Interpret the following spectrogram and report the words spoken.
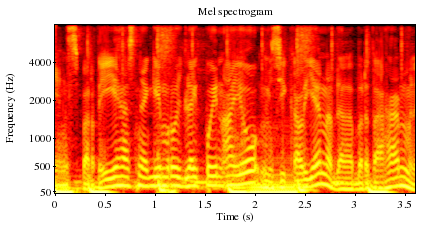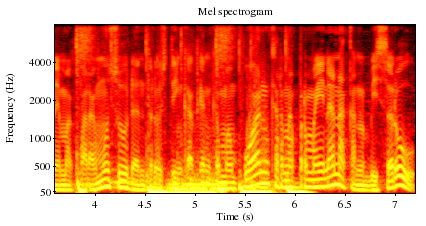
Yang seperti khasnya game roguelike point ayo, misi kalian adalah bertahan menembak para musuh dan terus tingkatkan kemampuan karena permainan akan lebih seru.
